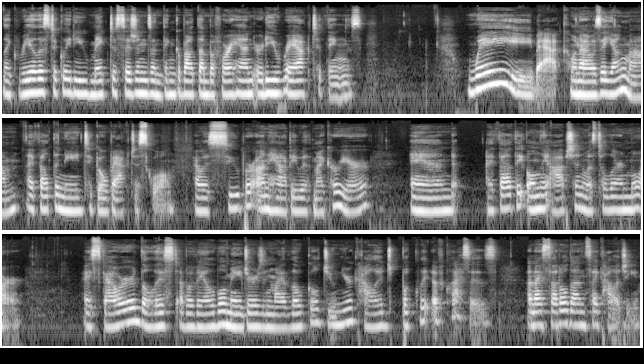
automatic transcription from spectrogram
like, realistically, do you make decisions and think about them beforehand, or do you react to things? Way back when I was a young mom, I felt the need to go back to school. I was super unhappy with my career, and I thought the only option was to learn more. I scoured the list of available majors in my local junior college booklet of classes, and I settled on psychology.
